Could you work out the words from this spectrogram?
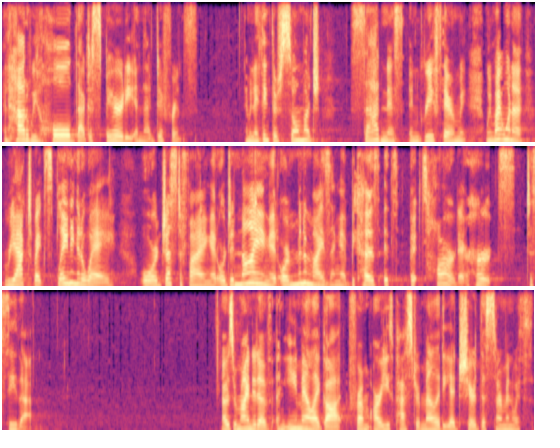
And how do we hold that disparity and that difference? I mean, I think there's so much sadness and grief there. And we, we might want to react by explaining it away or justifying it or denying it or minimizing it because it's, it's hard, it hurts to see that. I was reminded of an email I got from our youth pastor, Melody. I'd shared this sermon with,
